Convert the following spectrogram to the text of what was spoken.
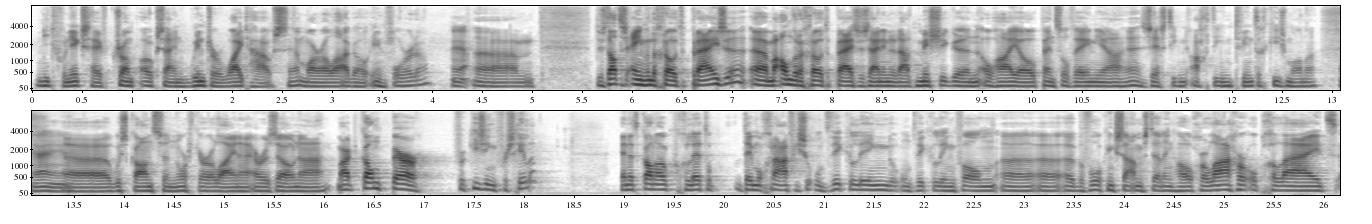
niet voor niks heeft Trump ook zijn Winter White House, Mar-a-Lago in Florida. Ja. Um, dus dat is een van de grote prijzen. Uh, maar andere grote prijzen zijn inderdaad Michigan, Ohio, Pennsylvania, hè, 16, 18, 20 kiesmannen. Ja, ja. Uh, Wisconsin, North Carolina, Arizona. Maar het kan per verkiezing verschillen. En het kan ook gelet op demografische ontwikkeling, de ontwikkeling van uh, bevolkingssamenstelling, hoger, lager opgeleid,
